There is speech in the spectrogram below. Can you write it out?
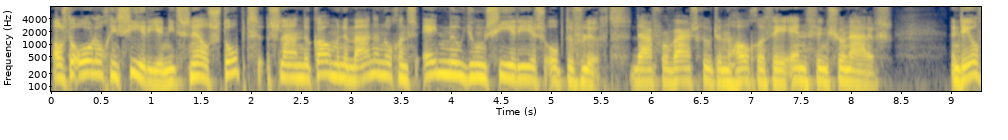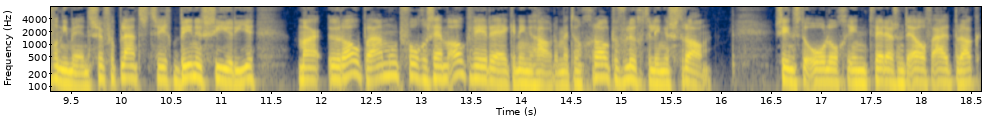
Als de oorlog in Syrië niet snel stopt, slaan de komende maanden nog eens 1 miljoen Syriërs op de vlucht. Daarvoor waarschuwt een hoge VN-functionaris. Een deel van die mensen verplaatst zich binnen Syrië, maar Europa moet volgens hem ook weer rekening houden met een grote vluchtelingenstroom. Sinds de oorlog in 2011 uitbrak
